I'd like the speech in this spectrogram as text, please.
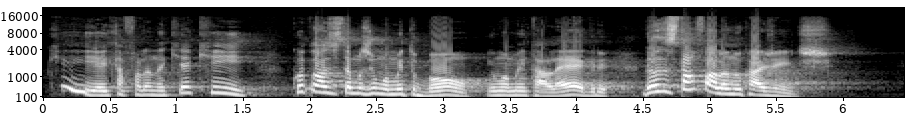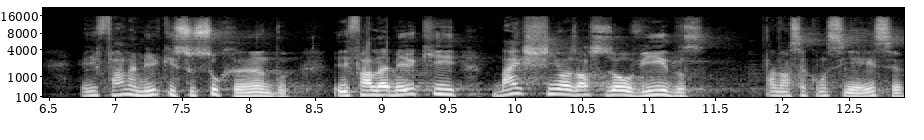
O que ele está falando aqui é que quando nós estamos em um momento bom, em um momento alegre, Deus está falando com a gente. Ele fala meio que sussurrando, ele fala meio que baixinho aos nossos ouvidos, a nossa consciência,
